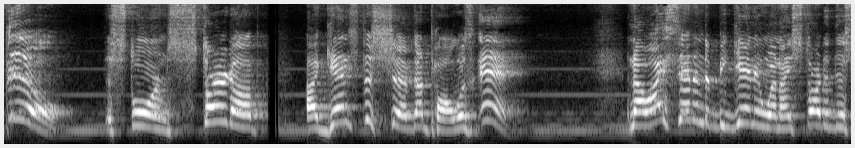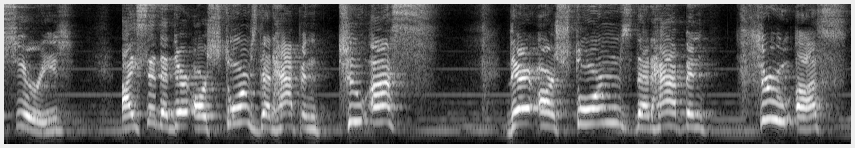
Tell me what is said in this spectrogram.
Still, the storm stirred up against the ship that Paul was in. Now, I said in the beginning when I started this series, I said that there are storms that happen to us, there are storms that happen through us,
